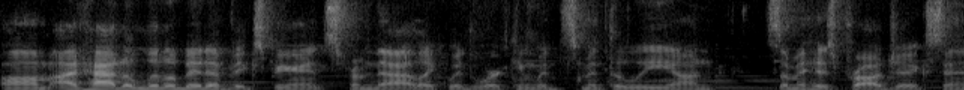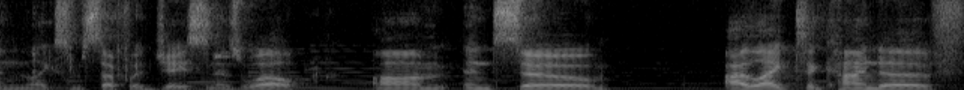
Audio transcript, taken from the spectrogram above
Um, I'd had a little bit of experience from that, like with working with Smith Lee on some of his projects and like some stuff with Jason as well. Um, and so I like to kind of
